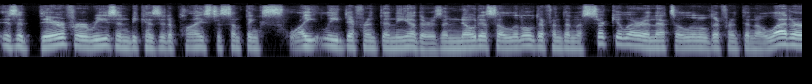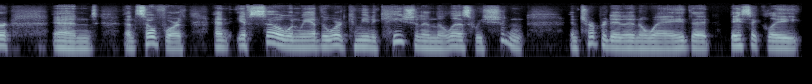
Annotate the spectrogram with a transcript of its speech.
is it there for a reason because it applies to something slightly different than the others and notice a little different than a circular and that's a little different than a letter and and so forth and if so when we have the word communication in the list we shouldn't interpreted in a way that basically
